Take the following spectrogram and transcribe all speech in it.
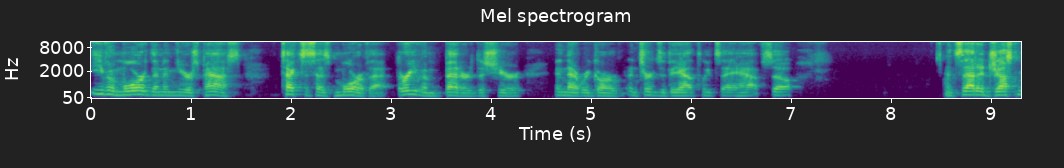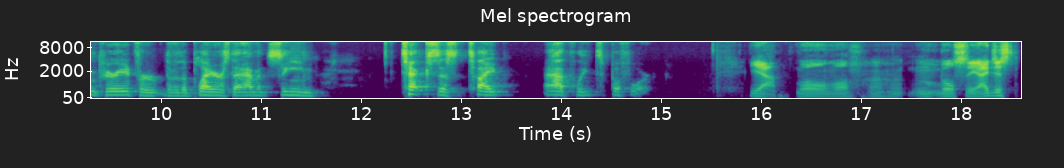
even more than in years past, Texas has more of that. They're even better this year in that regard in terms of the athletes they have. So it's that adjustment period for the, the players that haven't seen Texas type athletes before. Yeah, we'll we'll uh, we'll see. I just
